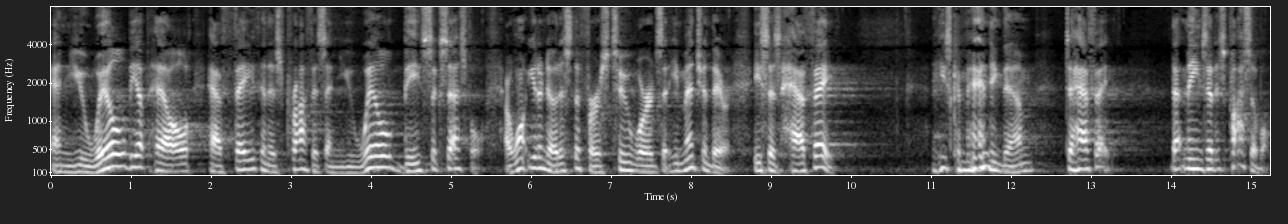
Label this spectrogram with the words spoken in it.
and you will be upheld. Have faith in his prophets, and you will be successful. I want you to notice the first two words that he mentioned there. He says, Have faith. He's commanding them to have faith. That means that it's possible.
